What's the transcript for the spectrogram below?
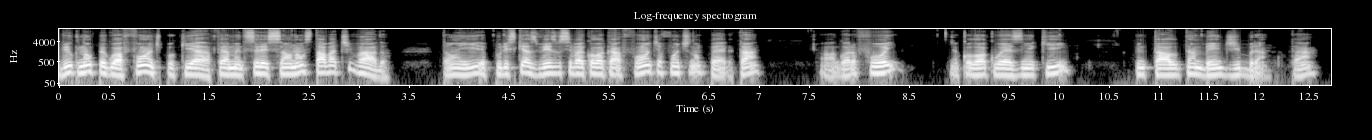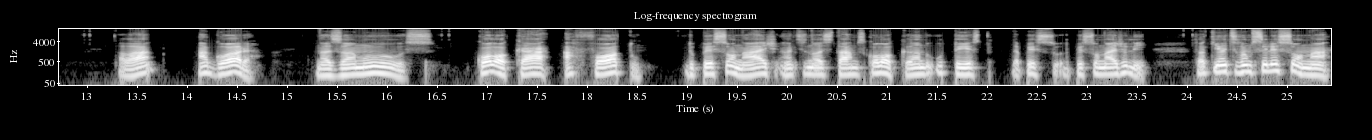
viu que não pegou a fonte porque a ferramenta de seleção não estava ativada. Então, aí, é por isso que às vezes você vai colocar a fonte, a fonte não pega, tá? Ó, agora foi, eu coloco o Ezinho aqui, pintá-lo também de branco, tá? Tá lá. Agora, nós vamos colocar a foto do personagem antes de nós estarmos colocando o texto da pessoa, do personagem ali. Só que antes vamos selecionar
